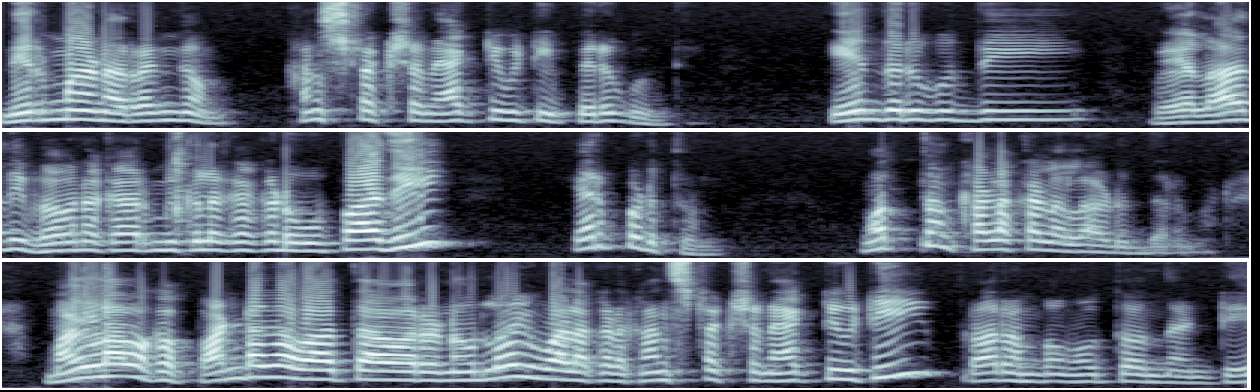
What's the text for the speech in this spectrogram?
నిర్మాణ రంగం కన్స్ట్రక్షన్ యాక్టివిటీ పెరుగుద్ది. ఏం జరుగుద్ది? వేలాది భవన కార్మికులకు అక్కడ ఉపాధి ఏర్పడుతుంది. మొత్తం కళ్ళకళ్ళలాడుద్ది అనమాట మళ్ళా ఒక పండగ వాతావరణంలో ఇవాళ అక్కడ కన్స్ట్రక్షన్ యాక్టివిటీ ప్రారంభమవుతోందంటే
